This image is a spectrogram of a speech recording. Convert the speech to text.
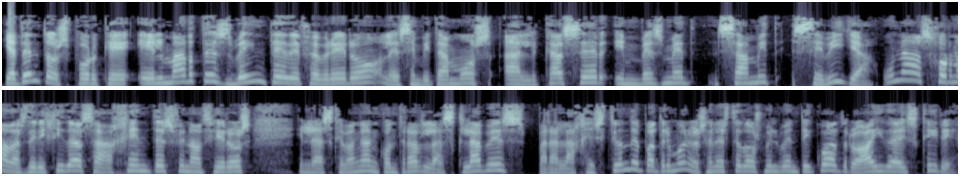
Y atentos porque el martes 20 de febrero les invitamos al Caser Investment Summit Sevilla, unas jornadas dirigidas a agentes financieros en las que van a encontrar las claves para la gestión de patrimonios en este 2024. Aida Esqueirej.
